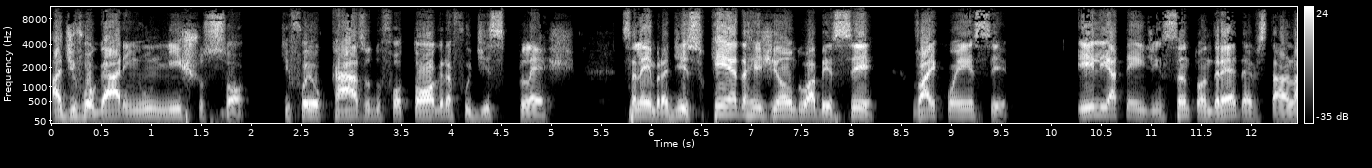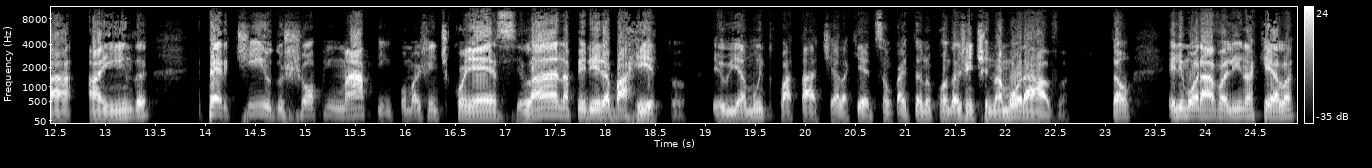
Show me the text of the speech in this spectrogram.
advogar em um nicho só, que foi o caso do fotógrafo de Splash. Você lembra disso? Quem é da região do ABC vai conhecer. Ele atende em Santo André, deve estar lá ainda. pertinho do shopping mapping, como a gente conhece, lá na Pereira Barreto. Eu ia muito com a Tati, ela que é de São Caetano, quando a gente namorava. Então, ele morava ali naquela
